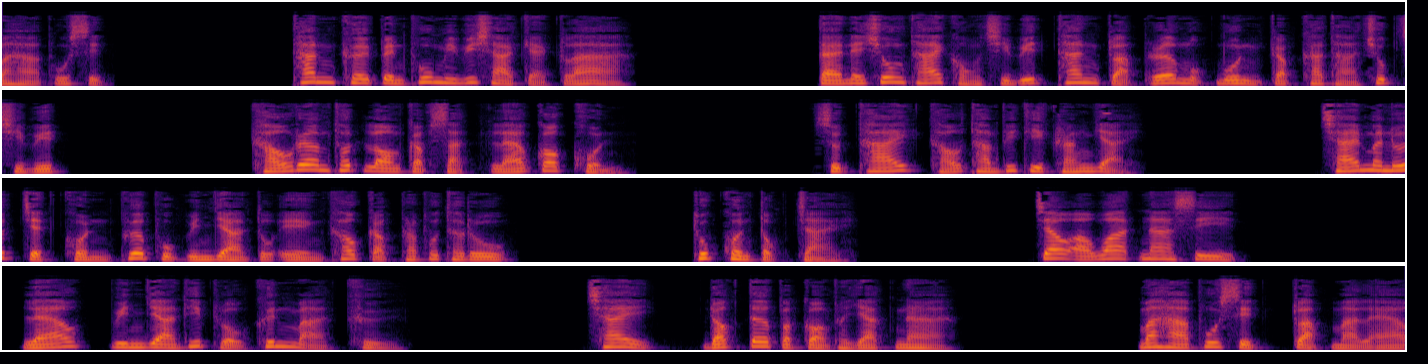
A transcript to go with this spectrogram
มหาภูสิทธิ์ท่านเคยเป็นผู้มีวิชาแก่กล้า แต่ในช่วงท้ายของชีวิตท่านกลับเริ่มหมกมุ่นกับคาถาชุบชีวิต เขาเริ่มทดลองกับสัตว์แล้วก็คน สุดท้ายเขาทำพิธีครั้งใหญ่ ใช้มนุษย์เจ็ดคนเพื่อผูกวิญญาณตัวเองเข้ากับพระพุทธรูป ทุกคนตกใจ เจ้าอาวาสหน้าซีด แล้ววิญญาณที่โผล่ขึ้นมาคือ ใช่ด็อกเตอร์ประกรณ์พยักหน้า มหาภูสิทธิ์กลับมาแล้ว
